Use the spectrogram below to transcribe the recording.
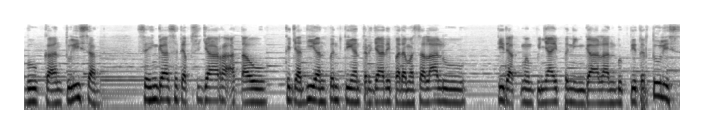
bukan tulisan sehingga setiap sejarah atau kejadian penting yang terjadi pada masa lalu tidak mempunyai peninggalan bukti tertulis.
